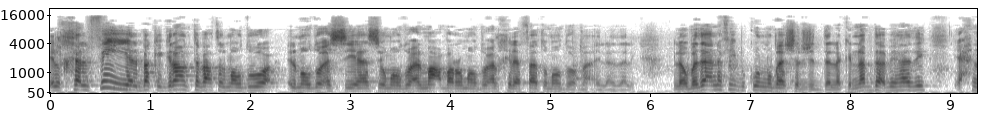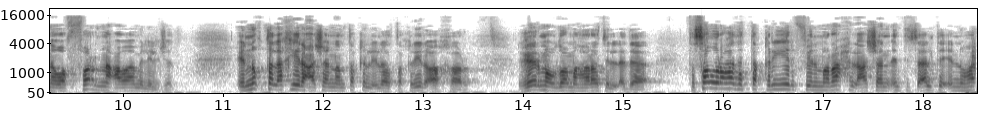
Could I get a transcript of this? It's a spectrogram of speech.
الخلفية ال background تبعت الموضوع الموضوع السياسي وموضوع المعبر وموضوع الخلافات وموضوع ما إلى ذلك. لو بدأنا فيه بيكون مباشر جدا لكن نبدأ بهذه. إحنا وفرنا عوامل الجد. النقطة الأخيرة عشان ننتقل إلى تقرير آخر غير موضوع مهارات الأداء. تصوروا هذا التقرير في المراحل عشان أنت سألت إنه هذا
